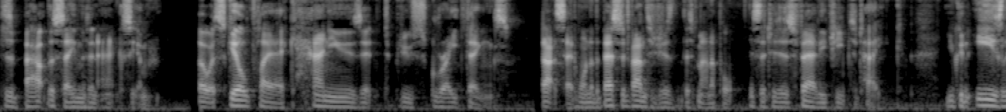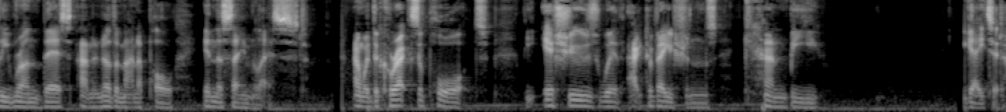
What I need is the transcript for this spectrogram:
It is about the same as an Axiom, though a skilled player can use it to produce great things. That said, one of the best advantages of this maniple is that it is fairly cheap to take. You can easily run this and another maniple in the same list. And with the correct support, the issues with activations can be negated.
